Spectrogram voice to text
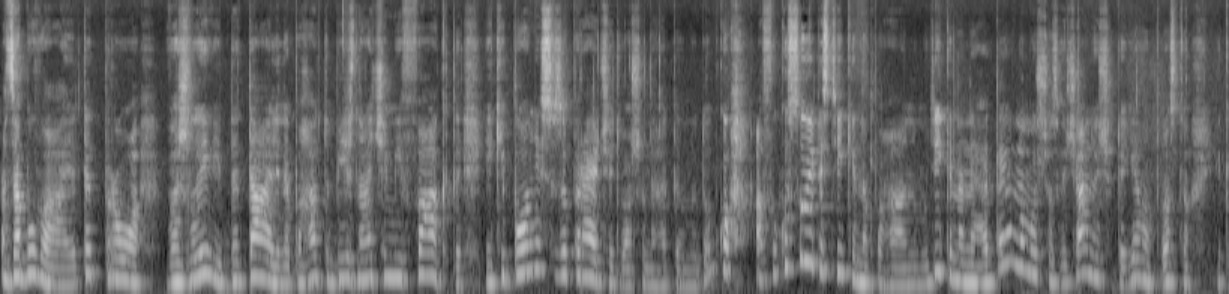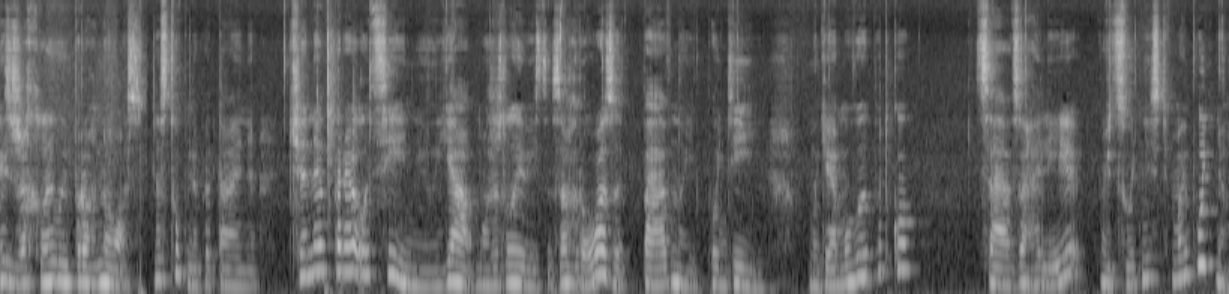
забуваєте про важливі деталі, набагато більш значимі факти, які повністю заперечують вашу негативну думку, а фокусуєтесь тільки на поганому, тільки на негативному, що, звичайно, що дає вам просто якийсь жахливий прогноз. Наступне питання. Чи не переоцінюю я можливість загрози певної події? В моєму випадку це взагалі відсутність майбутнього.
